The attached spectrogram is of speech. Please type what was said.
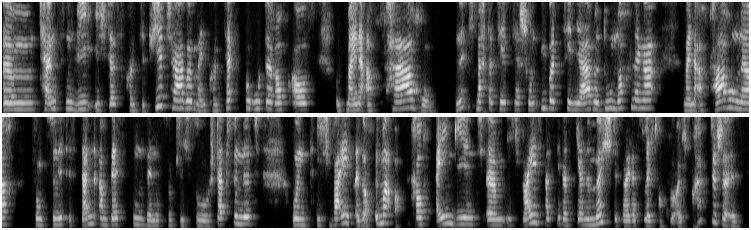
ähm, tanzen, wie ich das konzipiert habe. Mein Konzept beruht darauf aus und meine Erfahrung. Ne? Ich mache das jetzt ja schon über zehn Jahre, du noch länger. Meine Erfahrung nach funktioniert es dann am besten, wenn es wirklich so stattfindet. Und ich weiß, also auch immer darauf eingehend, ähm, ich weiß, dass ihr das gerne möchtet, weil das vielleicht auch für euch praktischer ist.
